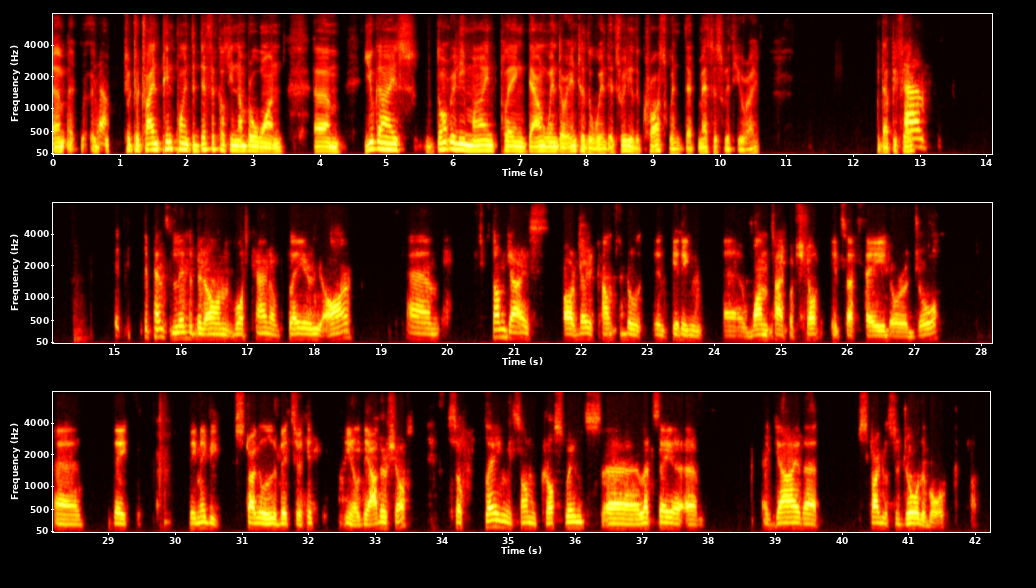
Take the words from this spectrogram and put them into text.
Um, uh, yeah. to, to try and pinpoint the difficulty number one um, you guys don't really mind playing downwind or into the wind. It's really the crosswind that messes with you, right? Would that be fair? Um, it depends a little bit on what kind of player you are. Um, some guys are very comfortable in hitting uh, one type of shot. It's a fade or a draw. Uh, they they maybe struggle a little bit to hit, you know, the other shot. So playing some crosswinds, uh, let's say a, a, a, guy that struggles to draw the ball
